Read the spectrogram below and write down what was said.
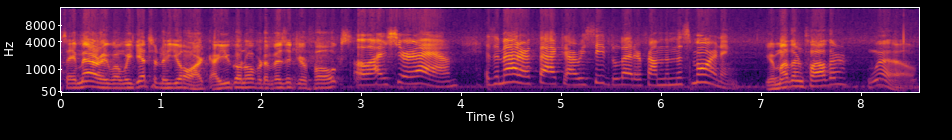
Say, Mary, when we get to New York, are you going over to visit your folks? Oh, I sure am. As a matter of fact, I received a letter from them this morning. Your mother and father? Well,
